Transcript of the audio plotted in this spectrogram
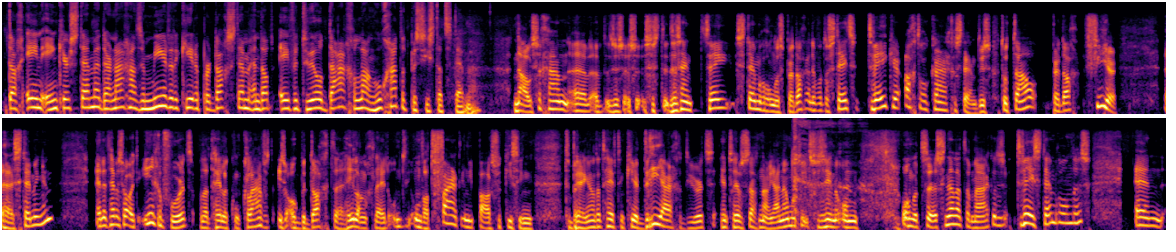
dag één één keer stemmen. Daarna gaan ze meerdere keren per dag stemmen. En dat eventueel dagenlang. Hoe gaat het precies, dat stemmen? Nou, ze gaan, dus, er zijn twee stemrondes per dag... en er wordt er steeds twee keer achter elkaar gestemd. Dus totaal per dag vier uh, stemmingen. En dat hebben ze ooit ingevoerd, want dat hele conclave is ook bedacht uh, heel lang geleden... Om, om wat vaart in die pausverkiezing te brengen. Dat heeft een keer drie jaar geduurd. En toen hebben ze gedacht, nou ja, nou moeten we iets verzinnen om, om het uh, sneller te maken. Dus twee stemrondes. En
